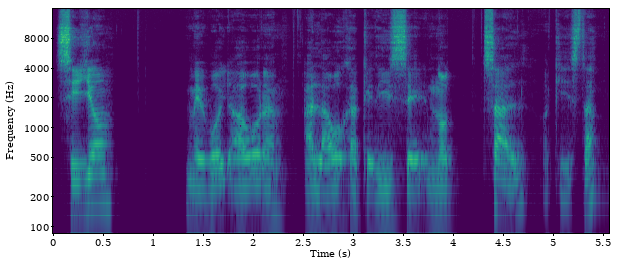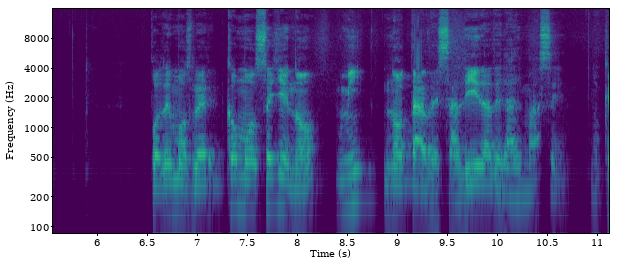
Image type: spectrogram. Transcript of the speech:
Si yo me voy ahora a la hoja que dice not sal, aquí está, podemos ver cómo se llenó mi nota de salida del almacén. ¿Ok?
